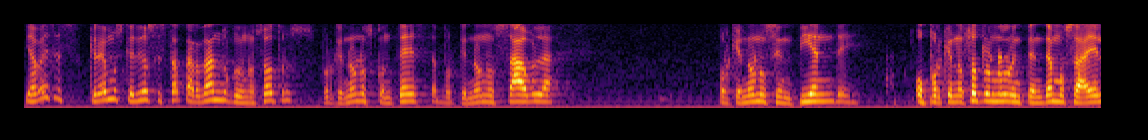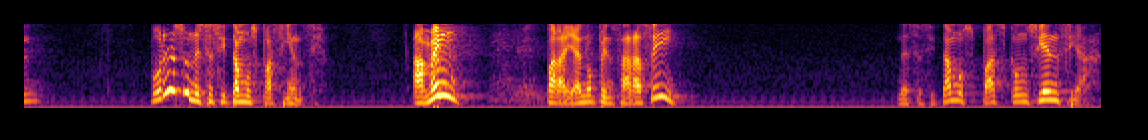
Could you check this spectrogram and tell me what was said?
Y a veces creemos que Dios está tardando con nosotros porque no nos contesta, porque no nos habla, porque no nos entiende o porque nosotros no lo entendemos a Él. Por eso necesitamos paciencia. Amén. Para ya no pensar así. Necesitamos paz, conciencia,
